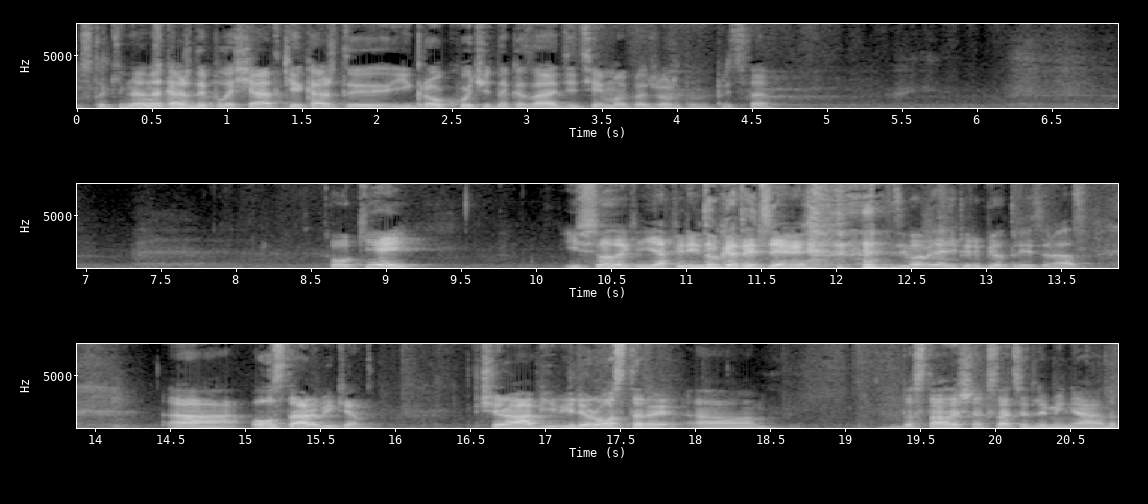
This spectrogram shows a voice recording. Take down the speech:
с таким На, на каждой площадке каждый игрок хочет наказать детей Майкла Джордана. Представь. Окей. И все-таки я перейду к этой теме. Дима меня не перебьет третий раз. А, All-Star Weekend. Вчера объявили ростеры. А, Достаточно, кстати, для меня, ну,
